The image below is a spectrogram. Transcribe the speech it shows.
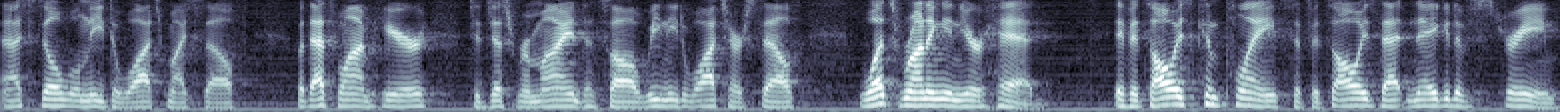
and I still will need to watch myself. But that's why I'm here to just remind us all we need to watch ourselves. What's running in your head? If it's always complaints, if it's always that negative stream,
